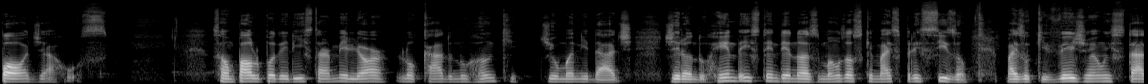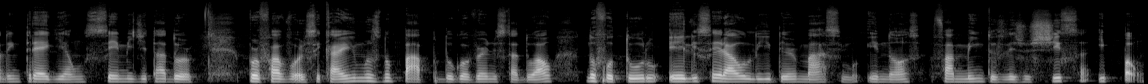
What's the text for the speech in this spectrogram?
pó de arroz. São Paulo poderia estar melhor locado no ranking de humanidade, gerando renda e estendendo as mãos aos que mais precisam, mas o que vejo é um Estado entregue a um semiditador. Por favor, se cairmos no papo do governo estadual, no futuro ele será o líder máximo e nós famintos de justiça e pão.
